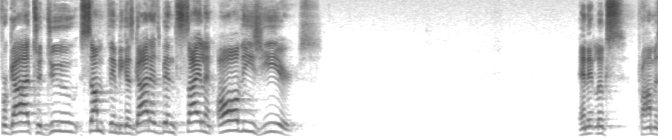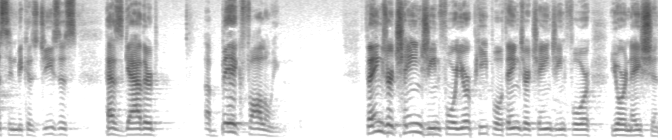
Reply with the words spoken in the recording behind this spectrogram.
for God to do something because God has been silent all these years. And it looks promising because Jesus has gathered a big following. Things are changing for your people, things are changing for your nation.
